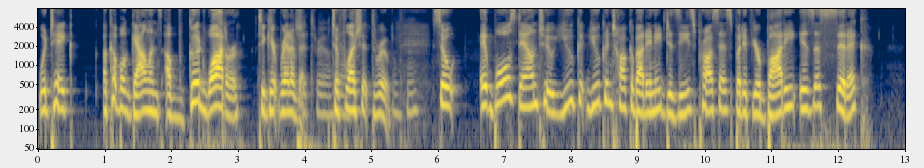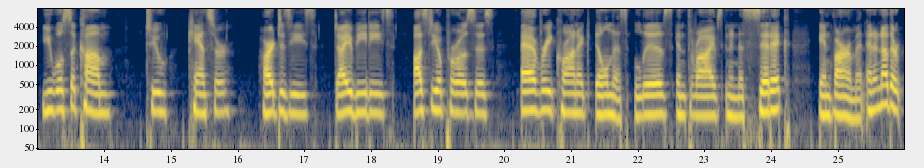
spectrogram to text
would take a couple of gallons of good water to get rid of it, it through, to yeah. flush it through. Mm-hmm. So it boils down to you you can talk about any disease process, but if your body is acidic, you will succumb to cancer, heart disease, diabetes, mm-hmm. osteoporosis. Every chronic illness lives and thrives in an acidic environment. And another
